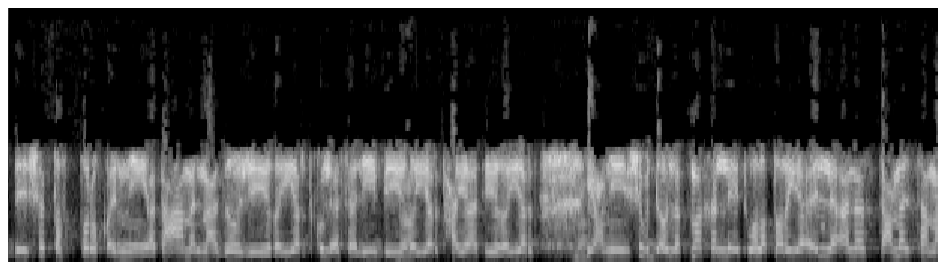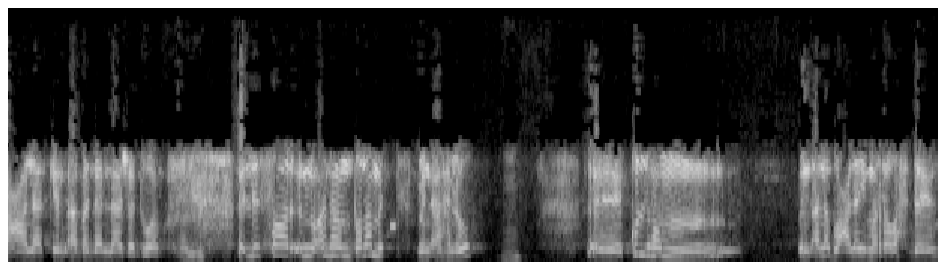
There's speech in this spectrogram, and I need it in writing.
بشتى الطرق إني أتعامل مع زوجي غيرت كل أساليبي نعم. غيرت حياتي غيرت نعم. يعني شو بدي أقول لك ما خليت ولا طريقة إلا أنا استعملتها معه لكن ابدا لا جدوى اللي صار إنه أنا انظلمت من أهله. آه، كلهم انقلبوا علي مرة واحدة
